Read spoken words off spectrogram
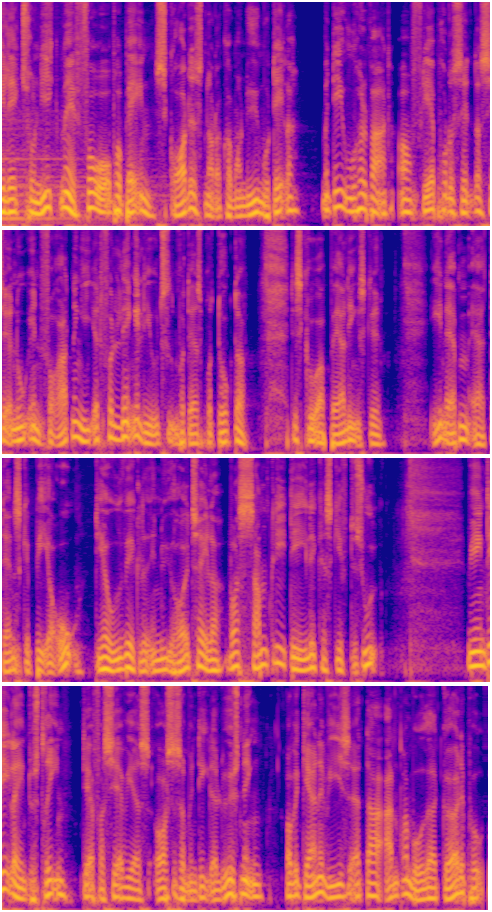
Elektronik med få år på banen skrottes, når der kommer nye modeller, men det er uholdbart, og flere producenter ser nu en forretning i at forlænge levetiden på deres produkter. Det skriver Berlingske. En af dem er danske B&O. De har udviklet en ny højtaler, hvor samtlige dele kan skiftes ud. Vi er en del af industrien, derfor ser vi os også som en del af løsningen, og vil gerne vise, at der er andre måder at gøre det på.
